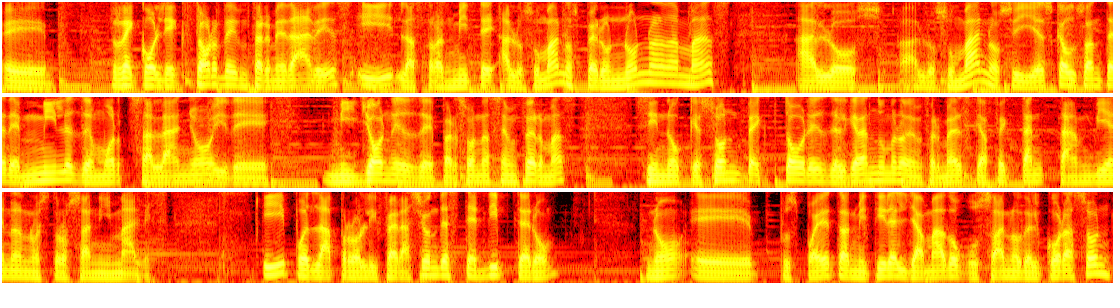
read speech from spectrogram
eh, recolector de enfermedades y las transmite a los humanos, pero no nada más a los, a los humanos y es causante de miles de muertes al año y de millones de personas enfermas, sino que son vectores del gran número de enfermedades que afectan también a nuestros animales. Y pues la proliferación de este díptero, ¿no? Eh, pues puede transmitir el llamado gusano del corazón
